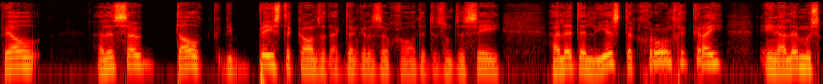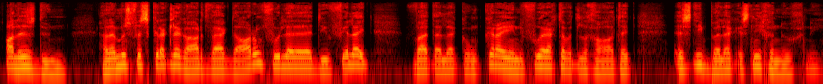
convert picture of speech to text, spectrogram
Wel, hulle sou dalk die beste kans wat ek dink hulle sou gehad het is om te sê hulle het 'n leestuk grond gekry en hulle moes alles doen. Hulle moes verskriklik hard werk. Daarom voel hulle die hoeveelheid wat hulle kon kry en die voorregte wat hulle gehad het is nie billik, is nie genoeg nie.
